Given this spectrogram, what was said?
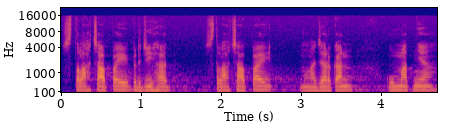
Setelah capai berjihad, setelah capai mengajarkan umatnya.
